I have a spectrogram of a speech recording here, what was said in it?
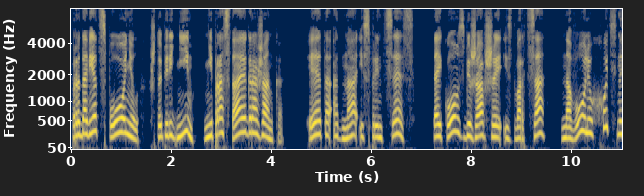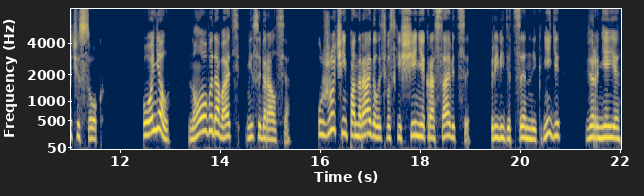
Продавец понял, что перед ним непростая горожанка. Это одна из принцесс, тайком сбежавшая из дворца на волю хоть на часок. Понял, но выдавать не собирался. Уж очень понравилось восхищение красавицы при виде ценной книги, вернее,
